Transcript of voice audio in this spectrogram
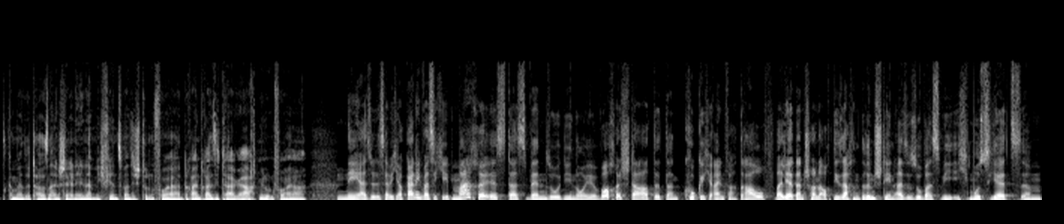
Das kann man so tausend einstellen. Erinnere mich 24 Stunden vorher, 33 Tage, 8 Minuten vorher. Nee, also das habe ich auch gar nicht. Was ich eben mache, ist, dass wenn so die neue Woche startet, dann gucke ich einfach drauf, weil ja dann schon auch die Sachen drinstehen. Also sowas wie, ich muss jetzt ähm,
